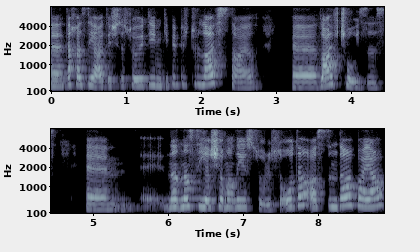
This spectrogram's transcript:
Daha ziyade işte söylediğim gibi bir tür lifestyle, life choices nasıl yaşamalıyız sorusu. O da aslında bayağı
